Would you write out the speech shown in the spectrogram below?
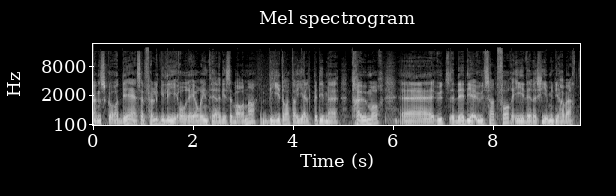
ønsker, det er selvfølgelig å reorientere disse barna, bidra til å hjelpe dem med traumer, det de er utsatt for i det regimet de har vært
